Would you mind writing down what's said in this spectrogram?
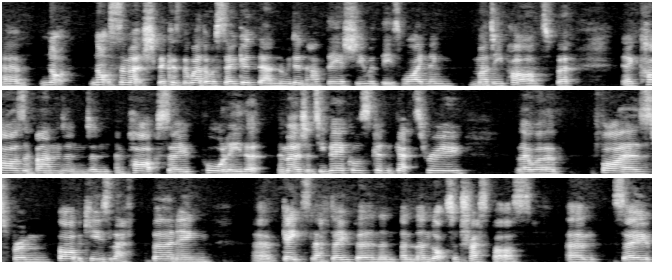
uh, not not so much because the weather was so good then, we didn't have the issue with these widening muddy paths, but you know, cars abandoned and, and parked so poorly that emergency vehicles couldn't get through. There were fires from barbecues left burning, uh, gates left open, and, and, and lots of trespass. Um, so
